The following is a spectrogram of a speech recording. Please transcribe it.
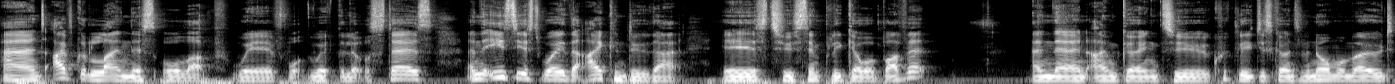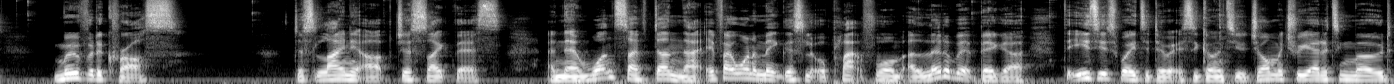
and I've got to line this all up with what with the little stairs and the easiest way that I can do that is to simply go above it and then I'm going to quickly just go into the normal mode, move it across just line it up just like this. And then once I've done that, if I want to make this little platform a little bit bigger, the easiest way to do it is to go into your geometry editing mode,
